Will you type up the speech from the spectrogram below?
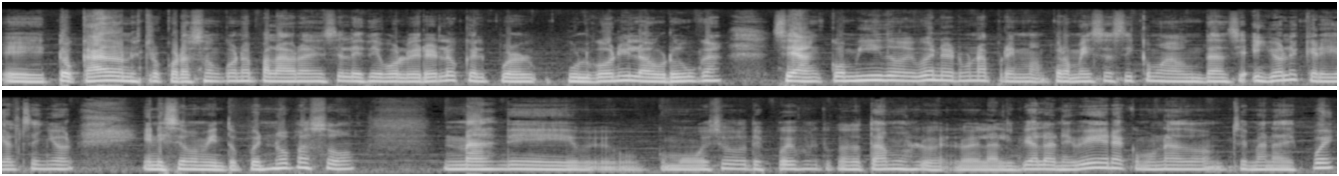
eh, tocado nuestro corazón con una palabra, dice, les devolveré lo que el pulgón y la oruga se han comido. Y bueno, era una promesa así como de abundancia. Y yo le creía al Señor en ese momento. Pues no pasó más de como eso después cuando estábamos lo, de la limpieza de la nevera como una semana después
